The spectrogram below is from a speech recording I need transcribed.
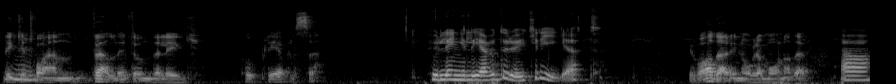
Vilket var en väldigt underlig upplevelse. hur länge levde du i kriget? Vi var där i några månader. Ja,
